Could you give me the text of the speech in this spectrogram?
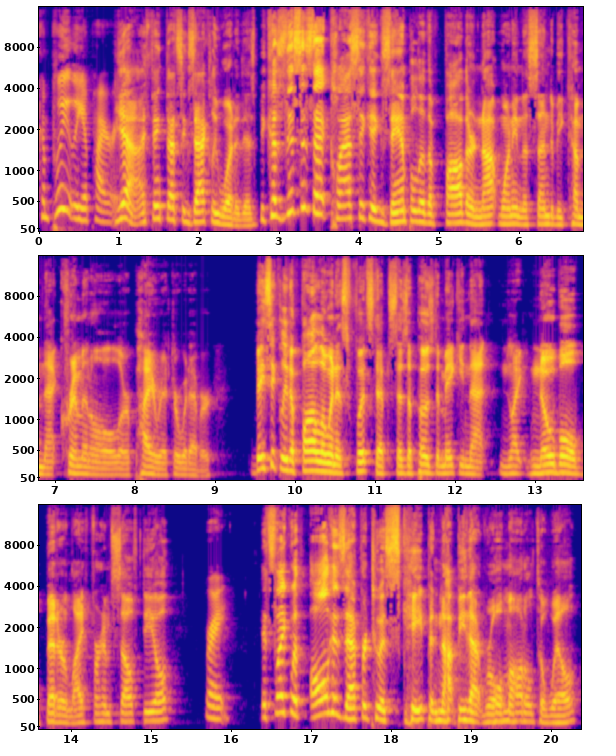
completely a pirate. Yeah, I think that's exactly what it is. Because this is that classic example of the father not wanting the son to become that criminal or pirate or whatever. Basically, to follow in his footsteps as opposed to making that, like, noble, better life for himself deal. Right. It's like with all his effort to escape and not be that role model to Will,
